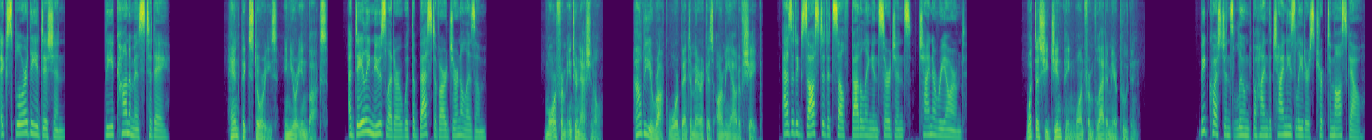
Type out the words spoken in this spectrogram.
Explore the edition. The Economist Today. Handpicked stories in your inbox. A daily newsletter with the best of our journalism. More from International. How the Iraq War bent America's army out of shape. As it exhausted itself battling insurgents, China rearmed. What does Xi Jinping want from Vladimir Putin? Big questions loomed behind the Chinese leader's trip to Moscow.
